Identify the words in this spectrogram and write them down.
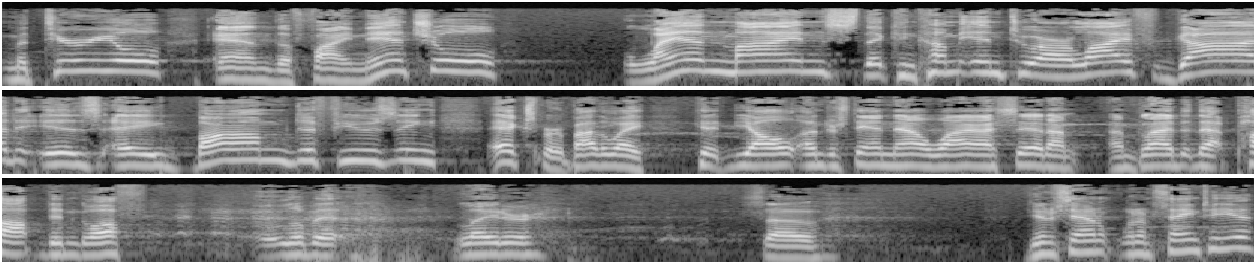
material and the financial landmines that can come into our life, God is a bomb diffusing expert. By the way, y'all understand now why I said I'm, I'm glad that that pop didn't go off a little bit later? So, do you understand what I'm saying to you?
